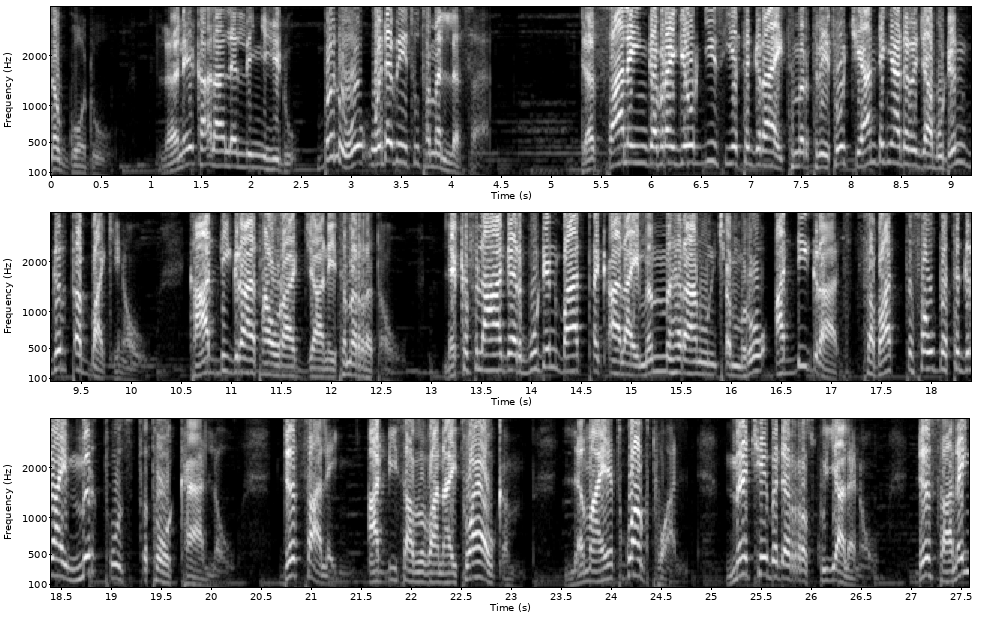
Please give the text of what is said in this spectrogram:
ነጎዱ። ለእኔ ካላለልኝ ሂዱ ብሎ ወደ ቤቱ ተመለሰ። ደሳለኝ ገብረ ጊዮርጊስ የትግራይ ትምህርት ቤቶች የአንደኛ ደረጃ ቡድን ግብ ጠባቂ ነው። ከአዲግራት አውራጃን የተመረጠው ለክፍለ ሀገር ቡድን በአጠቃላይ መምህራኑን ጨምሮ አዲግራት ሰባት ሰው በትግራይ ምርጥ ውስጥ ተወካይ አለው። ደሳለኝ አዲስ አበባን አይቶ አያውቅም። ለማየት ጓጉቷል። መቼ በደረስኩ እያለ ነው። ደሳለኝ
